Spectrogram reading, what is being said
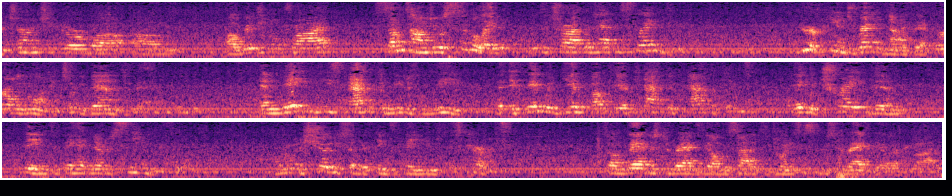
return to your uh, um, original tribe. Sometimes you assimilated with the tribe that had enslaved you. Europeans recognized that early on and took advantage of that. And made these African leaders believe that if they would give up their captive Africans, they would trade them things that they had never seen before. And I'm going to show you some of the things that they used as currency. So I'm glad Mr. Ragsdale decided to join us. This is Mr. Ragsdale, everybody.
